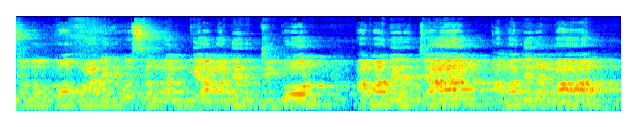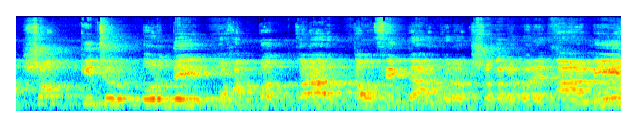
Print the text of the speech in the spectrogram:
সাল্লাল্লাহু আলাইহি ওয়াসাল্লামকে আমাদের জীবন আমাদের জান আমাদের মাল সবকিছুর ঊর্ধ্বে মহব্বত করার তৌফিক দান করুক। সকলে বলে আমিন।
